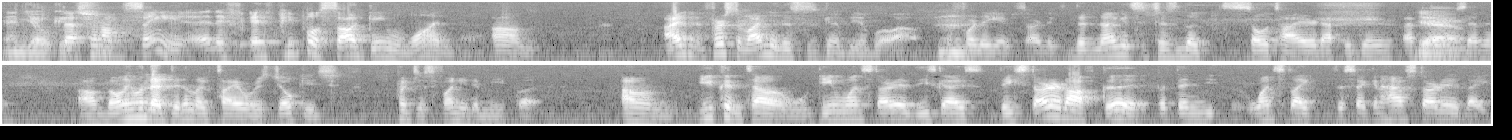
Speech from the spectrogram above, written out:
and Jokic. That's what I'm saying. And if if people saw game one, um, I first of all I knew this was gonna be a blowout Mm. before the game started. The Nuggets just looked so tired after game after Yeah. game seven. Um, the only one that didn't look tired was Jokic, which is funny to me. But um, you couldn't tell. Game one started. These guys they started off good, but then once like the second half started, like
